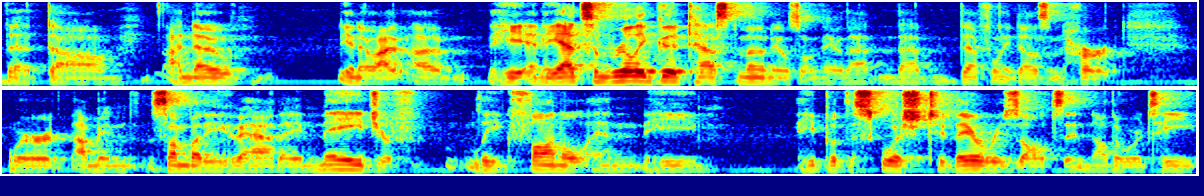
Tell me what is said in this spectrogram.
that um, I know, you know, I, I, he and he had some really good testimonials on there. That that definitely doesn't hurt. Where I mean, somebody who had a major league funnel and he he put the squish to their results. In other words, he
